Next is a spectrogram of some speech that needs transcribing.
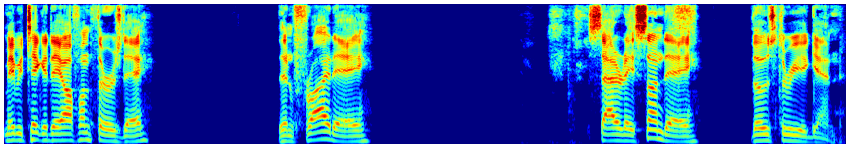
maybe take a day off on Thursday. Then Friday, Saturday, Sunday, those three again.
